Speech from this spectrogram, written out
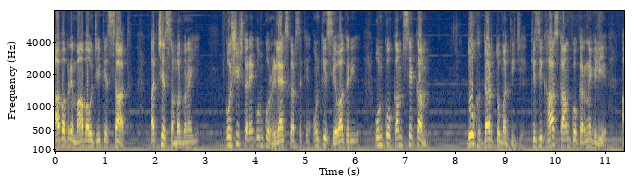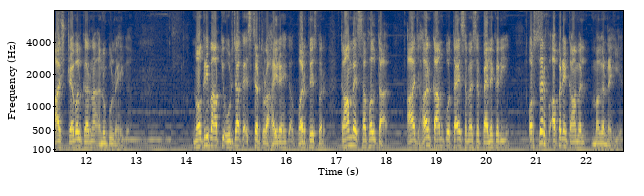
आप अपने माँ बाबू जी के साथ अच्छे संबंध बनाइए। कोशिश करें कि उनको रिलैक्स कर सकें, उनकी सेवा करिए, उनको कम से कम दुख दर्द तो मत दीजिए। किसी खास काम को करने के लिए आज ट्रेवल करना अनुकूल रहेगा। नौकरी में आपकी ऊर्जा का स्तर थोड़ा हाई रहेगा। वर्क प्लेस पर काम में सफलता आज हर काम को तय समय से पहले करिए और सिर्फ़ अपने काम में मगन रहिए।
